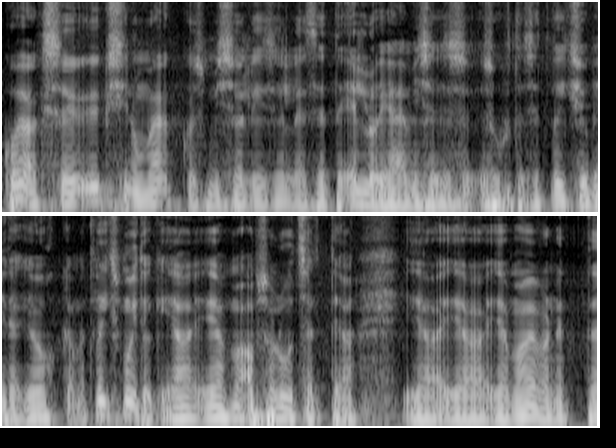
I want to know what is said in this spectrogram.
korraks üks sinu märkus, mis oli selles, et ellujäämise suhtes, et võiks ju midagi rohkemat, võiks muidugi ja, jah, absoluutselt ja, ja, ja, ja ma arvan, et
